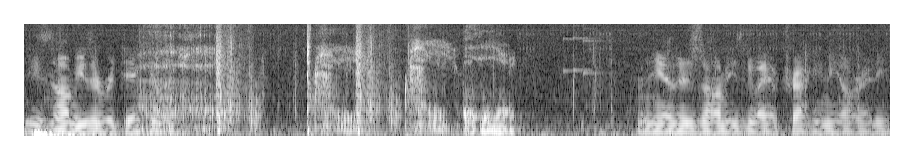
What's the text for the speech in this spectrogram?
These zombies are ridiculous. How many other zombies do I have tracking me already?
